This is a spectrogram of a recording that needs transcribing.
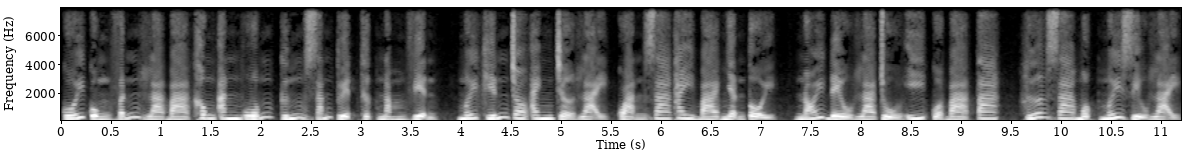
cuối cùng vẫn là bà không ăn uống cứng rắn tuyệt thực nằm viện, mới khiến cho anh trở lại quản gia thay bà nhận tội, nói đều là chủ ý của bà ta, hứa ra một mới dịu lại,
